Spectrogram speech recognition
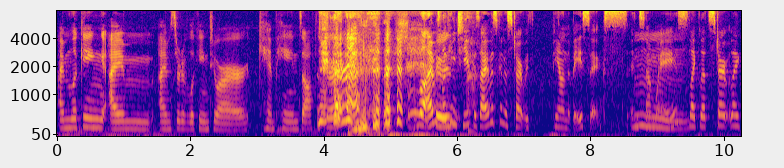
I'm looking. I'm. I'm sort of looking to our campaigns officer. well, I was looking to you because I was going to start with beyond the basics in some ways. Mm. Like, let's start like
